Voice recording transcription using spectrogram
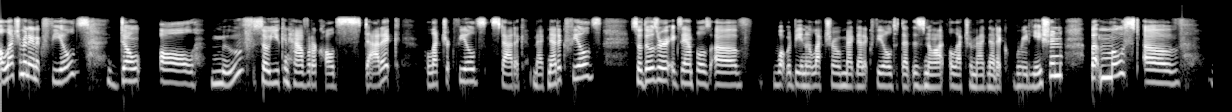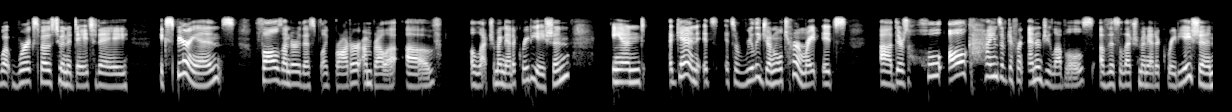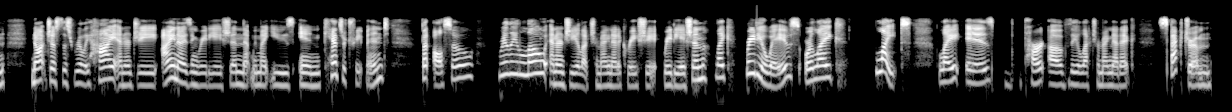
Electromagnetic fields don't all move. So you can have what are called static electric fields, static magnetic fields. So those are examples of what would be an electromagnetic field that is not electromagnetic radiation. But most of what we're exposed to in a day to day experience falls under this like broader umbrella of electromagnetic radiation and again it's it's a really general term right it's uh, there's whole all kinds of different energy levels of this electromagnetic radiation not just this really high energy ionizing radiation that we might use in cancer treatment but also really low energy electromagnetic radi- radiation like radio waves or like light. Light is part of the electromagnetic spectrum.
